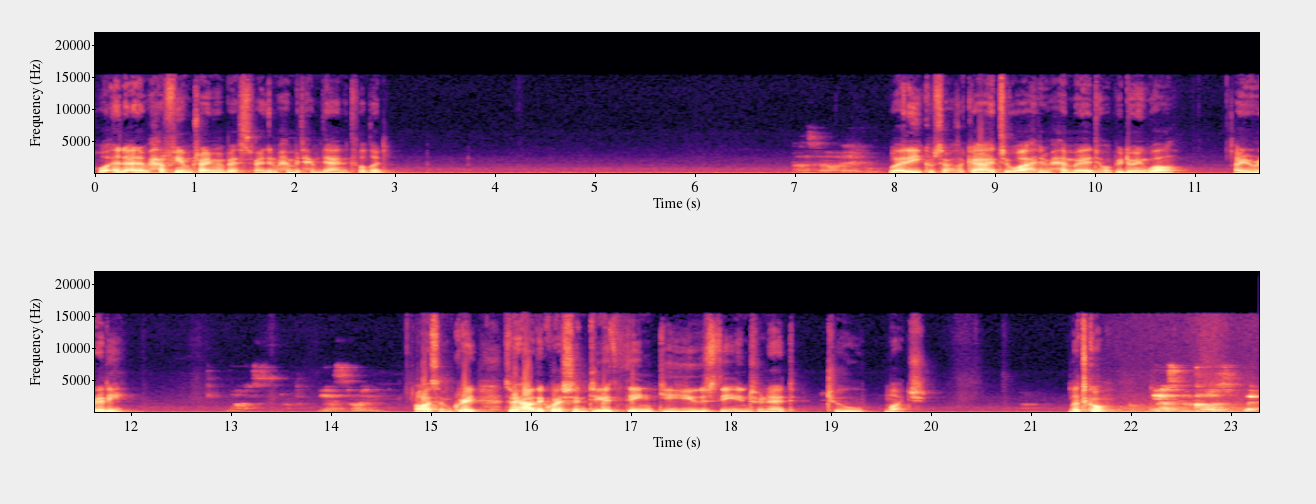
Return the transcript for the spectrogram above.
هو أنا أنا حرفيا تراي بس فعندنا محمد حمدان تفضل. وعليكم السلام ورحمة الله وبركاته. وأهلا محمد hope you're doing well. Are you ready? Yes, yes, ready. awesome great. So we have the question do you think you use the internet too much? Let's go. Yes, because the,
